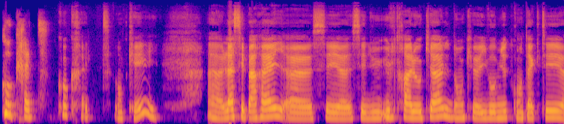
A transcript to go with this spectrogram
Cocrette. Cocrette, ok. là, c'est pareil, c'est du ultra local, donc il vaut mieux te contacter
